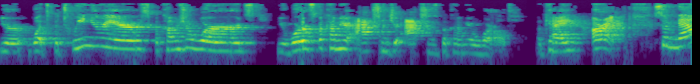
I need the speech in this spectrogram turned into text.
Your what's between your ears becomes your words. Your words become your actions. Your actions become your world. Okay. All right. So now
